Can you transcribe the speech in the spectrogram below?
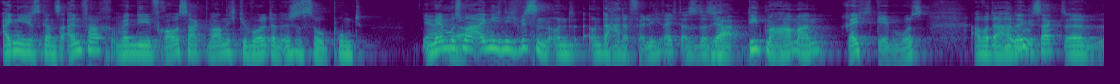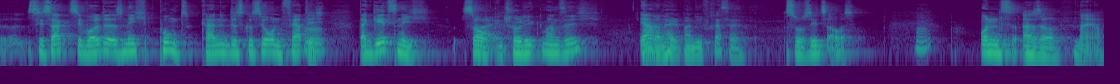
eigentlich ist ganz einfach, wenn die Frau sagt, war nicht gewollt, dann ist es so, Punkt. Ja. Mehr muss Ja. man eigentlich nicht wissen. Und, und da hat er völlig recht. Also, dass Ja. ich Dietmar Hamann recht geben muss. Aber da hat er gesagt, äh, sie sagt, sie wollte es nicht. Punkt. Keine Diskussion. Fertig. Dann geht's nicht. So, Da entschuldigt man sich Ja. und dann hält man die Fresse. so sieht's aus. Und also, naja.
